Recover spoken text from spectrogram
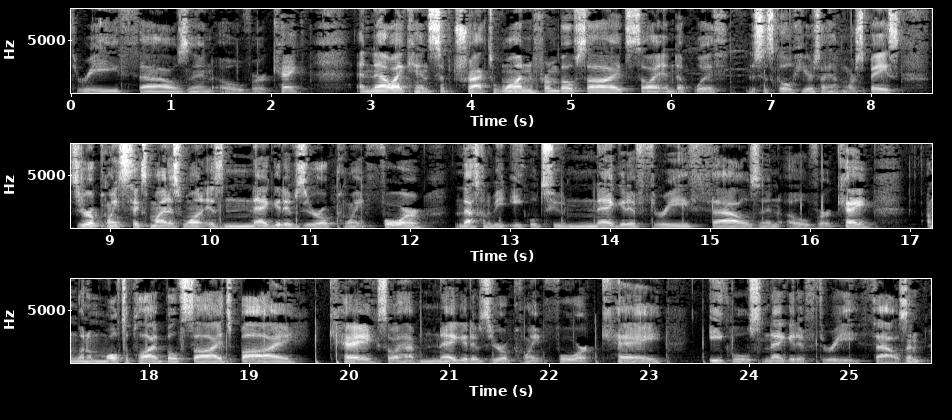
3,000 over k. And now I can subtract 1 from both sides. So I end up with, let's just go here so I have more space. 0.6 minus 1 is negative 0.4. And that's going to be equal to negative 3,000 over k. I'm going to multiply both sides by k, so I have negative 0.4k equals negative 3,000.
